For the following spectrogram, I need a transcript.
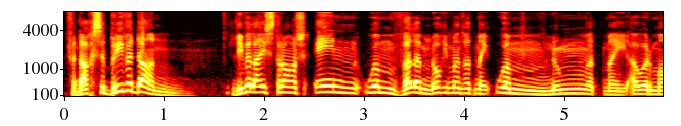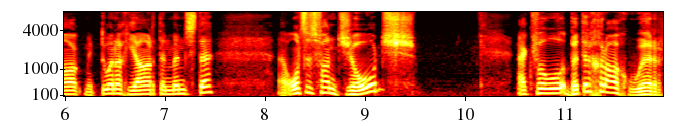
Vandag se briewe dan. Liewe luisteraars en oom Willem, nog iemand wat my oom noem wat my ouer maak met 20 jaar ten minste. Uh, ons is van George. Ek wil bitter graag hoor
